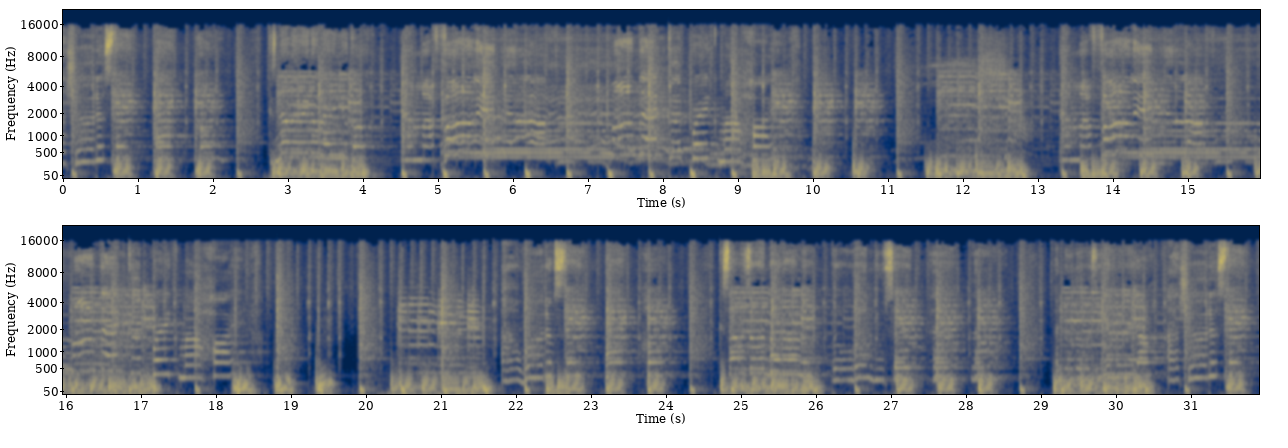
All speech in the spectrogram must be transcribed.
I should've stayed. I should've stayed.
